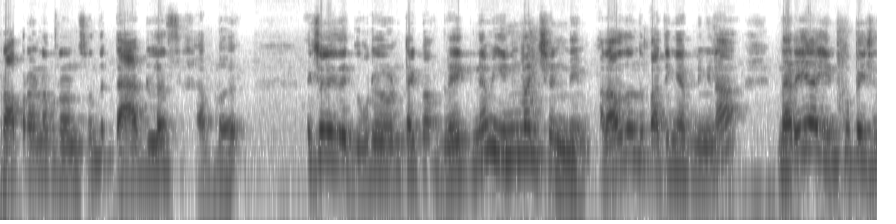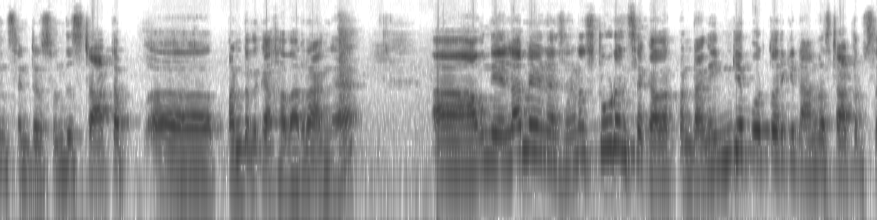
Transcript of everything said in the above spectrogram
ப்ராப்பரான ப்ரொனன்ஸ் வந்து டேப்லெஸ் ஹப்பு ஆக்சுவலி இதுக்கு ஒரு one type of break name invention name அதாவது வந்து பார்த்தீங்க அப்படின்னா நிறைய இன்குபேஷன் சென்டர்ஸ் வந்து ஸ்டார்ட் அப் பண்ணுறதுக்காக வர்றாங்க. அவங்க எல்லாமே என்ன சொன்னால் ஸ்டூடெண்ட்ஸை கவர் பண்ணுறாங்க இங்கே பொறுத்த வரைக்கும் நாங்கள் ஸ்டார்ட் அப்ஸ்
